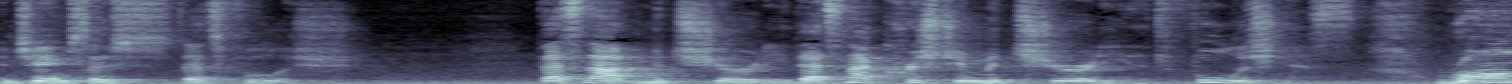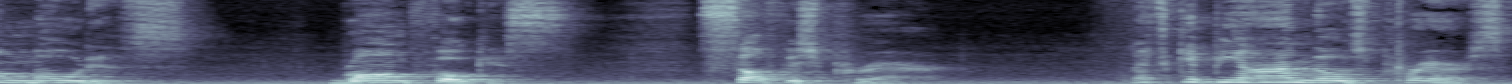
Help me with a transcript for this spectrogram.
And James says that's foolish. That's not maturity. That's not Christian maturity. It's foolishness. Wrong motives, wrong focus, selfish prayer. Let's get beyond those prayers.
